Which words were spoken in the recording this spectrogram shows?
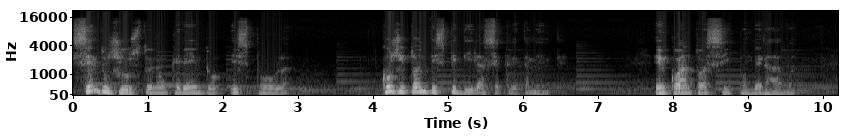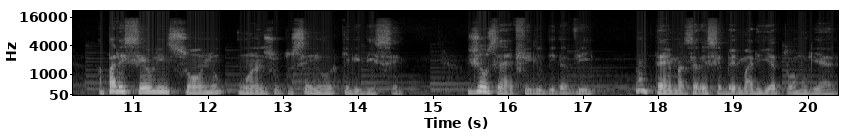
Sendo justo e não querendo expô-la, cogitou em despedi-la secretamente. Enquanto assim ponderava, apareceu-lhe em sonho um anjo do Senhor que lhe disse: José, filho de Davi, não temas receber Maria, tua mulher,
